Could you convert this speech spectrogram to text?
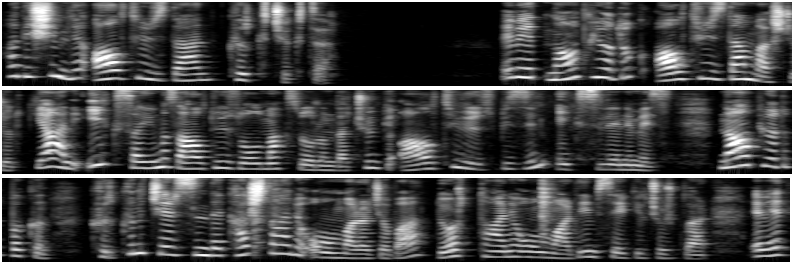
Hadi şimdi 600'den 40 çıktı. Evet ne yapıyorduk? 600'den başlıyorduk. Yani ilk sayımız 600 olmak zorunda. Çünkü 600 bizim eksilenimiz. Ne yapıyorduk? Bakın 40'ın içerisinde kaç tane 10 var acaba? 4 tane 10 var değil mi sevgili çocuklar? Evet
